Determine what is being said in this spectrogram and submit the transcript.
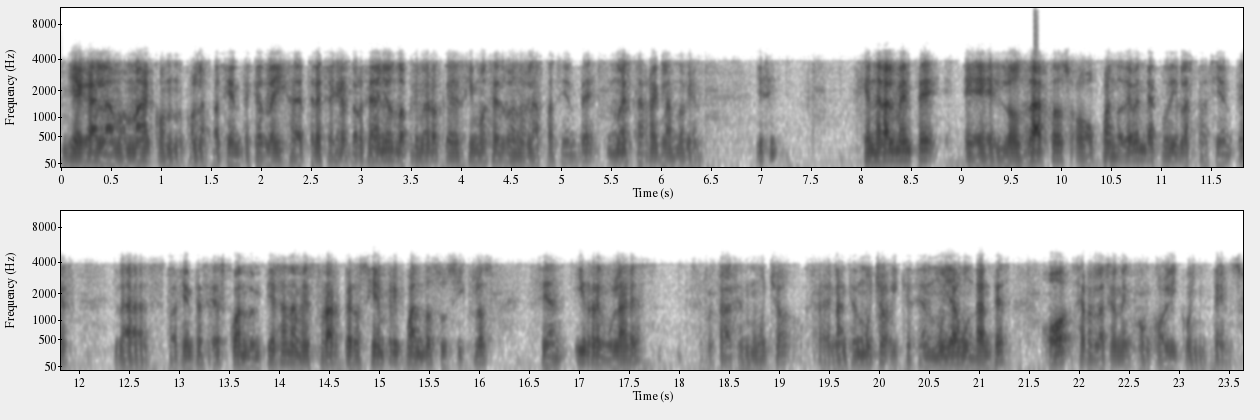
llega la mamá con, con la paciente, que es la hija de 13, 14 años, lo primero que decimos es, bueno, la paciente no está arreglando bien. Y sí. generalmente eh, los datos o cuando deben de acudir las pacientes, las pacientes es cuando empiezan a menstruar, pero siempre y cuando sus ciclos sean irregulares, que se retrasen mucho o que se adelanten mucho y que sean muy abundantes o se relacionen con cólico intenso.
